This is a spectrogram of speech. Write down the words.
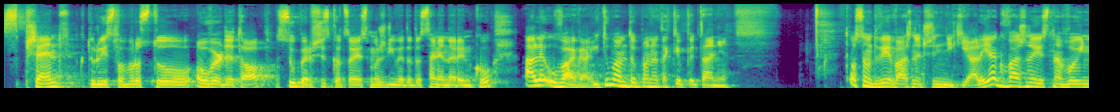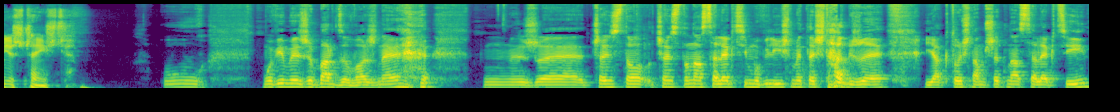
sprzęt, który jest po prostu over the top, super, wszystko, co jest możliwe do dostania na rynku, ale uwaga, i tu mam do Pana takie pytanie. To są dwie ważne czynniki, ale jak ważne jest na wojnie szczęście? U, mówimy, że bardzo ważne, że często, często na selekcji mówiliśmy też tak, że jak ktoś tam szedł na selekcji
